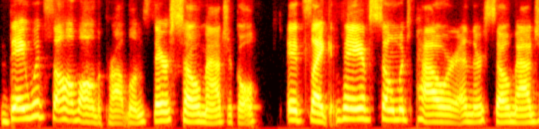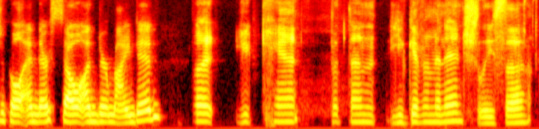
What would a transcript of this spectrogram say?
they would solve all the problems. They're so magical. It's like they have so much power and they're so magical and they're so undermined. But you can't. But then you give him an inch, Lisa.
